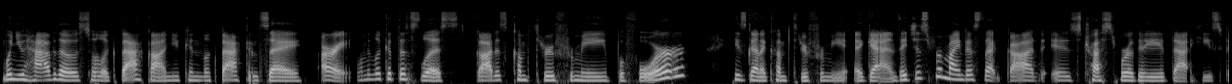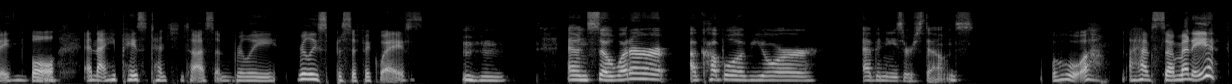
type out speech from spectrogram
when you have those to look back on, you can look back and say, all right, let me look at this list. God has come through for me before. He's going to come through for me again. They just remind us that God is trustworthy, that he's faithful, mm-hmm. and that he pays attention to us in really, really specific ways. Mm-hmm. And so, what are a couple of your Ebenezer stones? Oh, I have so many.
